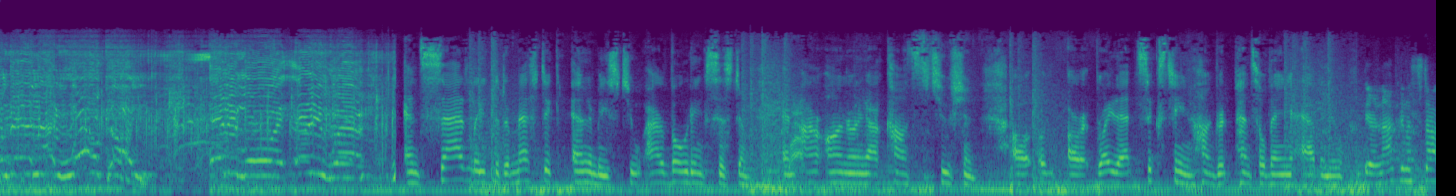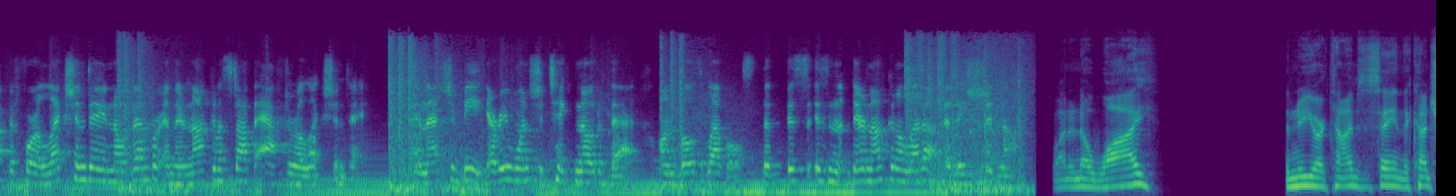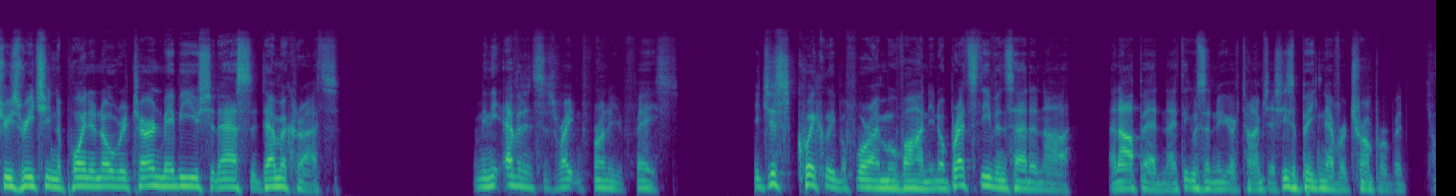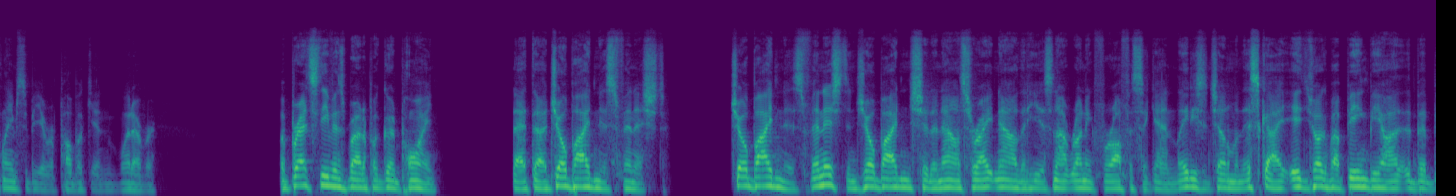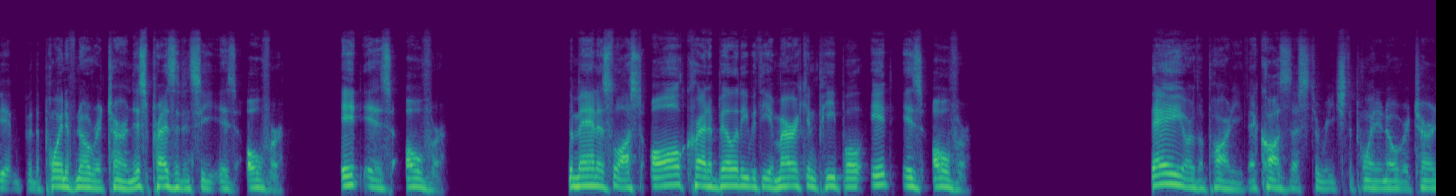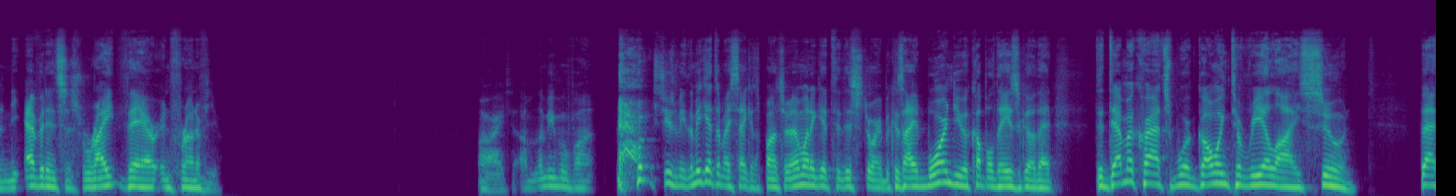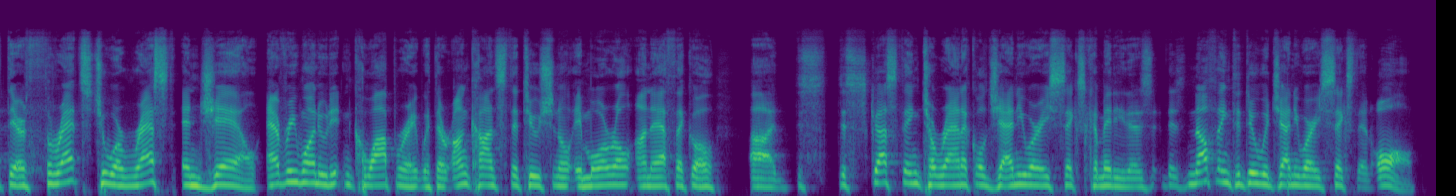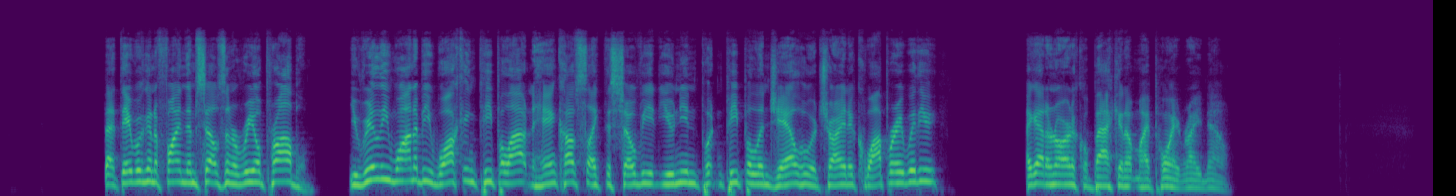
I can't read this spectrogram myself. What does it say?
not welcome anymore, anywhere. And sadly, the domestic enemies to our voting system and wow. our honoring our Constitution uh, are right at 1600 Pennsylvania Avenue. They're not going to stop before Election Day in November, and they're not going to stop after Election Day. And that should be, everyone should take note of that on both levels, that this isn't, they're not going to let up, and they should not. Want to know why? The New York Times is saying the country's reaching the point of no return. Maybe you should ask the Democrats. I mean, the evidence is right in front of your face. And just quickly before I move on, you know, Bret Stephens had an uh, an op-ed, and I think it was the New York Times. Yes, he's a big never Trumper, but claims to be a Republican, whatever. But Bret Stephens brought up a good point that uh, Joe Biden is finished. Joe Biden is finished, and Joe Biden should announce right now that he is not running for office again. Ladies and gentlemen, this guy, you talk about being beyond the point of no return. This presidency is over. It is over. The man has lost all credibility with the American people. It is over. They are the party that caused us to reach the point of no return, and the evidence is right there in front of you. All right, um, let me move on. Excuse me. Let me get to my second sponsor. I want to get to this story because I had warned you a couple days ago that the Democrats were going to realize soon that their threats to arrest and jail everyone who didn't cooperate with their unconstitutional, immoral, unethical, uh, dis- disgusting, tyrannical January 6th committee. There's, there's nothing to do with January 6th at all. That they were going to find themselves in a real problem. You really want to be walking people out in handcuffs like the Soviet Union, putting people in jail who are trying to cooperate with you? I got an article backing up my point right now.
